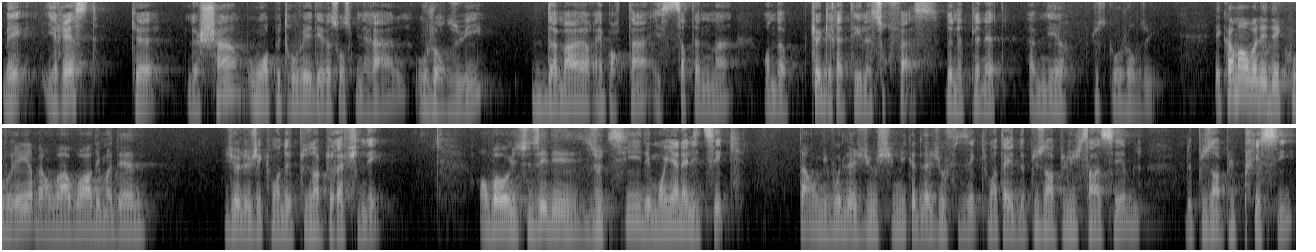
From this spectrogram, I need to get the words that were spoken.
mais il reste que le champ où on peut trouver des ressources minérales aujourd'hui demeure important et certainement, on n'a que gratté la surface de notre planète à venir jusqu'à aujourd'hui. Et comment on va les découvrir? Bien, on va avoir des modèles géologiques qui vont être de plus en plus raffinés. On va utiliser des outils, des moyens analytiques, tant au niveau de la géochimie que de la géophysique, qui vont être de plus en plus sensibles, de plus en plus précis,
